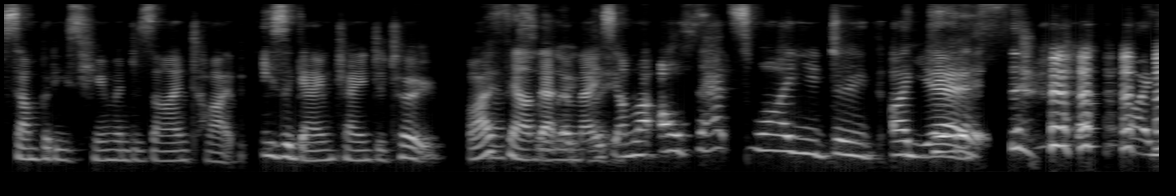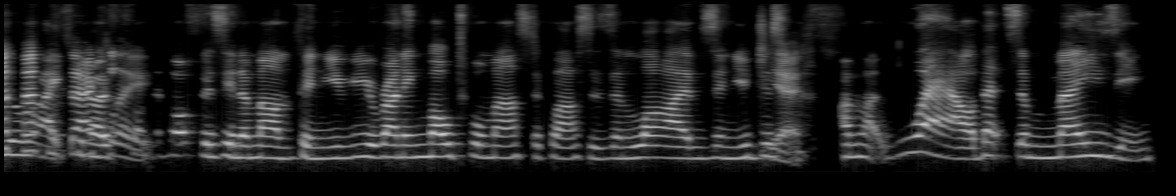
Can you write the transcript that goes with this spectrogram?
somebody's human design type is a game changer too. I found that amazing. I'm like, oh, that's why you do. I get it. it Why you're like, exactly you know, five offers in a month and you, you're running multiple masterclasses and lives and you just yes I'm like, wow, that's amazing.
